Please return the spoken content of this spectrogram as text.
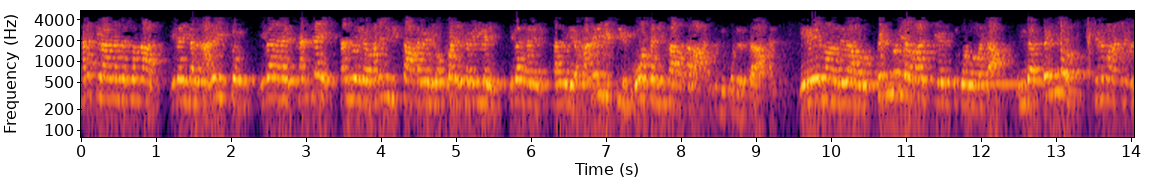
கணக்கிறாங்க என்று சொன்னால் இவைகள் அனைத்தும் இவர்கள் தன்னை தன்னுடைய மனைவிக்காகவே ஒப்படைக்கவில்லை. இவர்கள் தன்னுடைய மனைவிக்கு மோசடிக்காரர்களாக இருந்து கொண்டிருக்கிறார்கள். இதே மாதிரிதான் ஒரு பெண்ணுடைய வாழ்க்கையை எடுத்துக்கொள்வோம் என்றால் இந்த பெண்ணும் திருமணத்துக்கு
